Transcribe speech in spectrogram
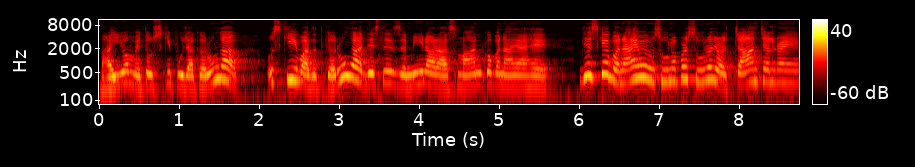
بھائیوں، میں تو اس کی پوجا کروں گا، اس کی عبادت کروں گا جس نے زمین اور آسمان کو بنایا ہے، جس کے بنائے ہوئے اصولوں پر سورج اور چاند چل رہے ہیں۔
